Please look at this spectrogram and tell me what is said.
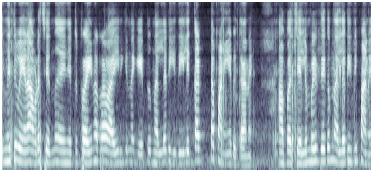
എന്നിട്ട് വേണം അവിടെ ചെന്ന് കഴിഞ്ഞിട്ട് ട്രെയിനറുടെ ആയിരിക്കുന്ന കേട്ട് നല്ല രീതിയിൽ കട്ട പണിയെടുക്കാൻ അപ്പം ചെല്ലുമ്പോഴത്തേക്കും നല്ല രീതിയിൽ പണി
